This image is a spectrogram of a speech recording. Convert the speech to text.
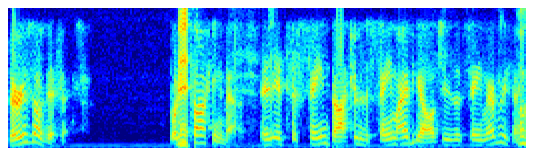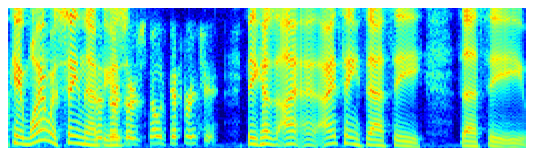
There is no difference. What are you Eh. talking about? It's the same doctrine, the same ideology, the same everything. Okay, why I was saying that There- because there's no differentiation. because I I- I think that the that the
